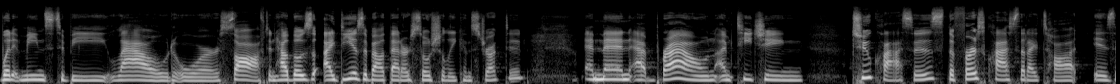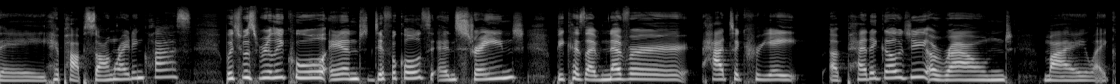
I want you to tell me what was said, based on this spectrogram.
what it means to be loud or soft, and how those ideas about that are socially constructed. And then at Brown, I'm teaching two classes. The first class that I taught is a hip hop songwriting class, which was really cool and difficult and strange because I've never had to create a pedagogy around my like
